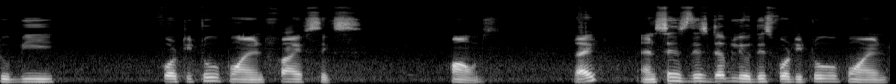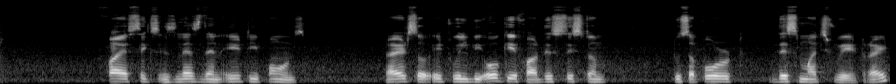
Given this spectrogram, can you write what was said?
to be 42.56 pounds, right? And since this W, this 42.56 5 6 is less than 80 pounds right? So it will be okay for this system to support this much weight right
